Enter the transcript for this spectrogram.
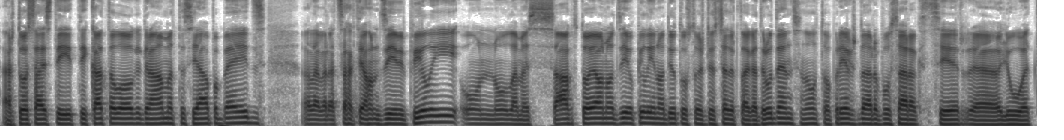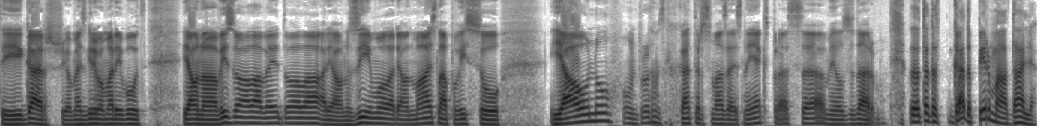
ar to saistīti kataloga grāmatas jāpabeidz. Uh, lai varētu sākt jaunu dzīvi pilī, un, nu, lai mēs sāktu to jauno dzīvi pilī no 2024. gada rudens, nu, to priekšdarbu saraksts ir eh, ļoti garš, jo mēs gribam arī būt jaunā vizuālā veidolā, ar jaunu zīmolu, ar jaunu mājaslapu, visu jaunu, un, protams, ka katrs mazais nieks prasa milzu darbu. Tad, tad gada pirmā daļa,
